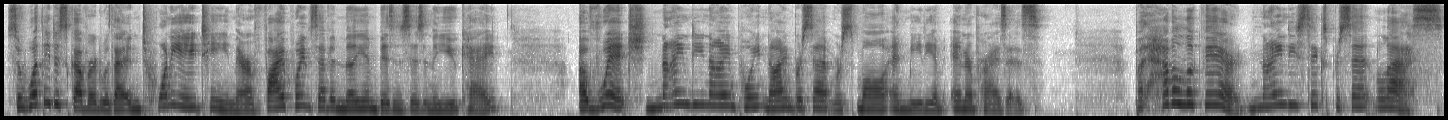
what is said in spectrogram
So what they discovered was that in 2018, there are 5.7 million businesses in the UK, of which 99.9% were small and medium enterprises. But have a look there 96% less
